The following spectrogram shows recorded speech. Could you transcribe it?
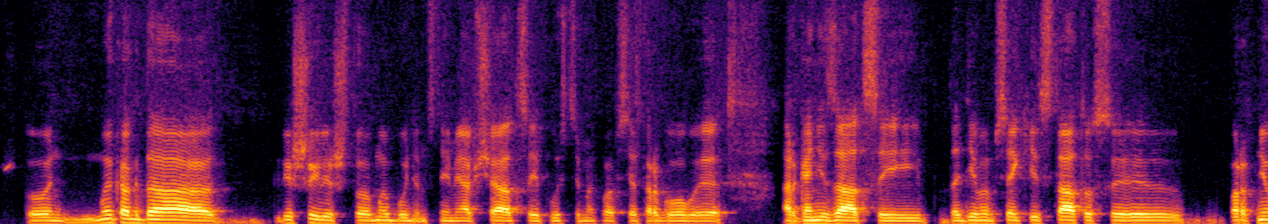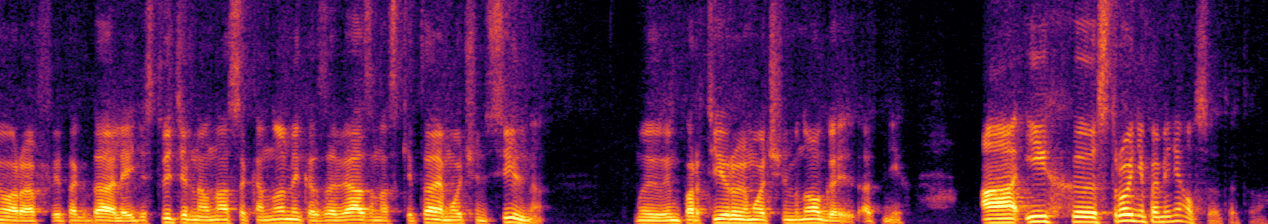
Что мы когда решили, что мы будем с ними общаться и пустим их во все торговые организаций, дадим им всякие статусы партнеров и так далее. И действительно, у нас экономика завязана с Китаем очень сильно. Мы импортируем очень много от них. А их э, строй не поменялся от этого.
